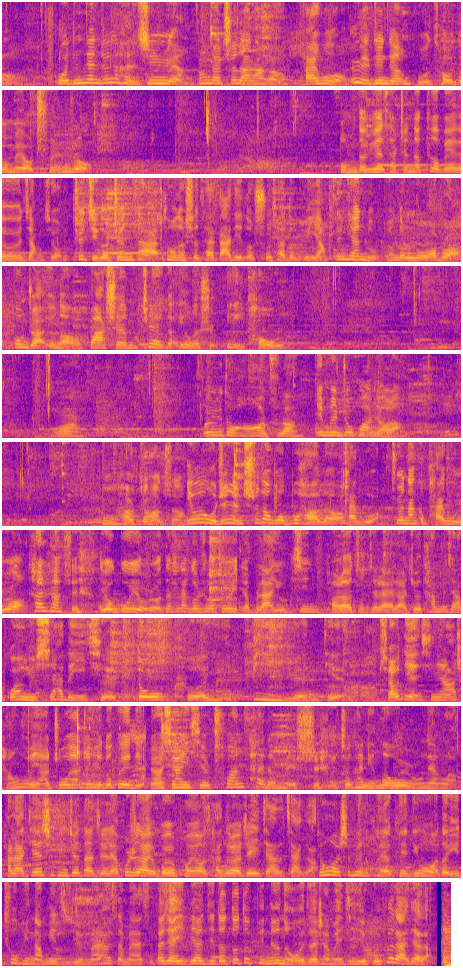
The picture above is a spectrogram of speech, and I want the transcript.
我今天真的很幸运，刚才吃的那个排骨一丁点骨头都没有，纯肉。我们的粤菜真的特别的有讲究，这几个蒸菜，不同的食材打底的蔬菜都不一样。今天卤用的萝卜，凤爪用的花生，这个用的是芋头。哇，这芋头好好吃啊，一边就化掉了。嗯，好吃好吃。因为我之前吃到过不好的排骨，就是那个排骨肉，看上去有骨有肉，但是那个肉就是也不辣，有筋。好了，总结来了，就他们家关于虾的一切都可以闭眼点，小点心呀、肠粉呀、粥呀这些都可以点。然后像一些川菜的美食，就看您的胃容量了。好了，今天视频就到这里，不知道有没有朋友猜对了这一家的价格？等我视频的朋友可以订我的 YouTube 频道蜜子君 m a r i s M S，大家一定要记得多多评论呢，我会在上面继续回复大家的。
